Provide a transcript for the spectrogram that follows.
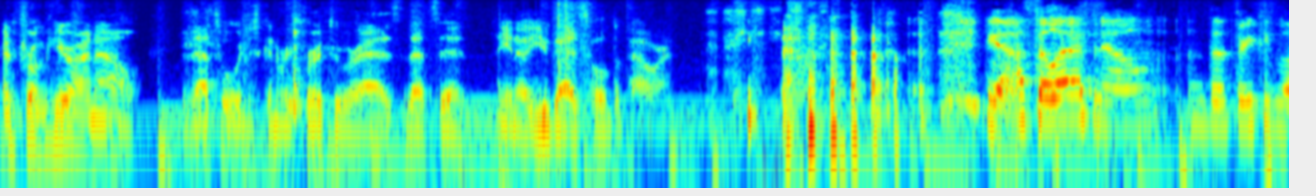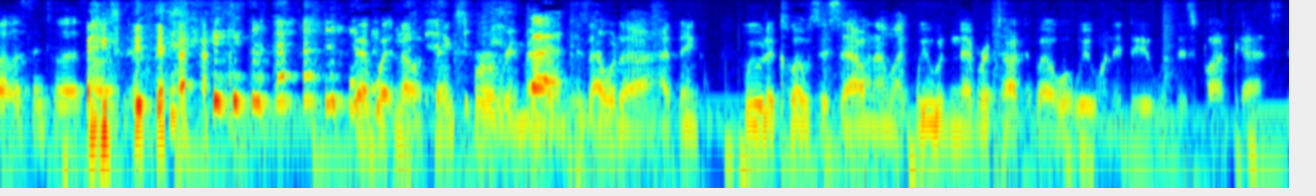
And from here on out, that's what we're just going to refer to her as. That's it. You know, you guys hold the power. yeah, so let us know the three people that listen to this. yeah. but no, thanks for remembering because I would have, I think we would have closed this out, and I'm like, we would never talk about what we want to do with this podcast,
